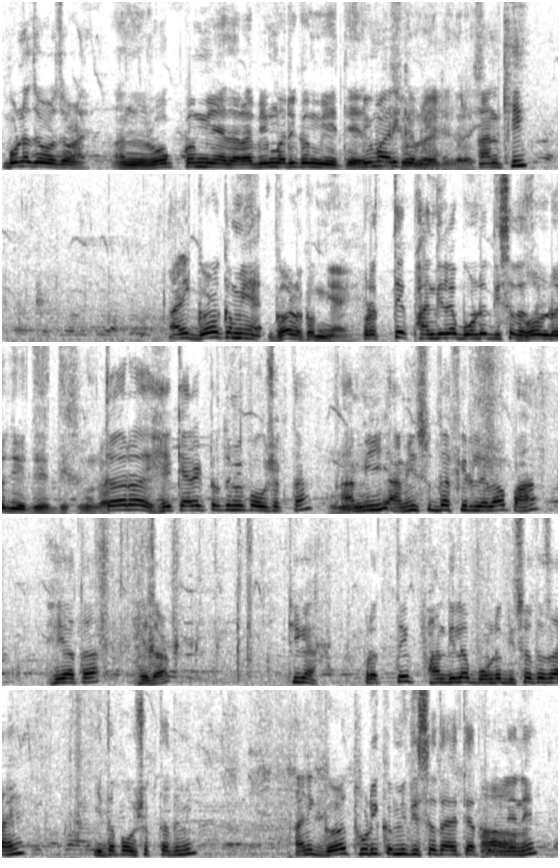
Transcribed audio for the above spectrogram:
बोंड जवळजवळ आहे. आणि रोग कमी आहे जरा बिमारी कमी येते बिमारी दिसून कमी राहिली आहे. जराशी. आणखी? आणि गळ कमी आहे. गळ कमी आहे. प्रत्येक फांदीला बोंड दिसत. बोंड जे- जे दिसून राहिले. तर हे कॅरेक्टर तुम्ही पाहू शकता. आम्ही आम्ही सुद्धा फिरलेलो आहोत पहा. हे आता हे झाड. ठीक आहे. प्रत्येक फांदीला बोंड दिसतच आहे. इथं पाहू शकता तुम्ही. आणि गळ थोडी कमी दिसत आहे त्या. तुलनेने.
